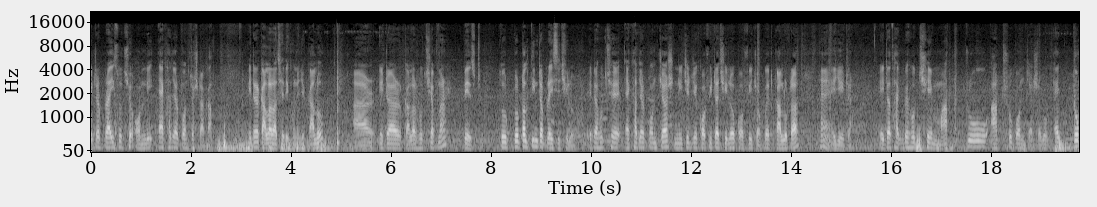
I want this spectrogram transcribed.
এটার প্রাইস হচ্ছে অনলি এক হাজার পঞ্চাশ টাকা। এটার কালার আছে, দেখুন, এই যে কালো। আর এটার কালার হচ্ছে আপনার পেস্ট তো টোটাল তিনটা প্রাইসে ছিল। এটা হচ্ছে এক হাজার পঞ্চাশ, নিচের যে কফিটা ছিল কফি চকলেট কালোটা হ্যাঁ এই যে এটা। এটা থাকবে হচ্ছে মাত্র আটশো পঞ্চাশ এবং একদম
